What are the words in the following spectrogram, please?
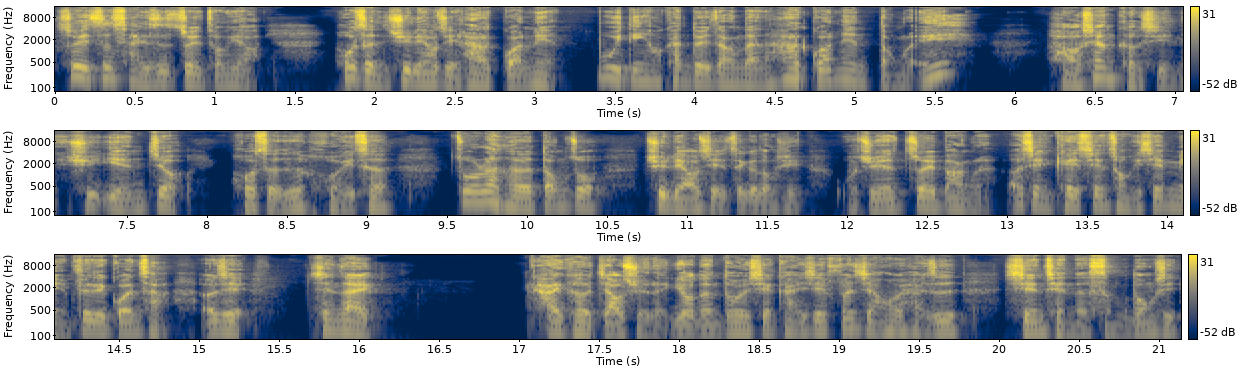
所以这才是最重要。或者你去了解他的观念，不一定要看对账单，他的观念懂了，诶，好像可行，你去研究或者是回车。做任何的动作去了解这个东西，我觉得最棒了。而且你可以先从一些免费的观察，而且现在开课教学了，有的人都会先开一些分享会，还是先前的什么东西，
